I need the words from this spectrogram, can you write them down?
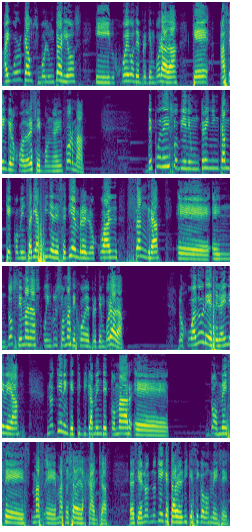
Hay workouts voluntarios y juegos de pretemporada que hacen que los jugadores se pongan en forma. Después de eso viene un training camp que comenzaría a fines de septiembre, lo cual sangra eh, en dos semanas o incluso más de juego de pretemporada. Los jugadores de la NBA no tienen que típicamente tomar eh, dos meses más, eh, más allá de las canchas. Es decir, no, no tienen que estar en el dique seco dos meses.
